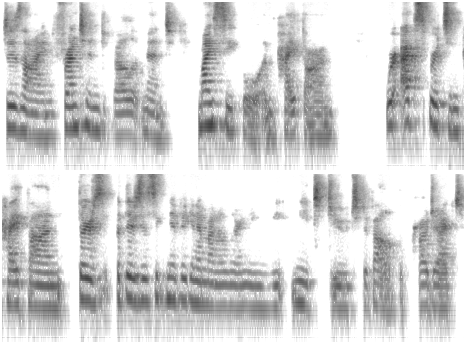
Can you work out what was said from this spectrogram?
design, front-end development, MySQL, and Python. We're experts in Python, there's, but there's a significant amount of learning we need to do to develop the project.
